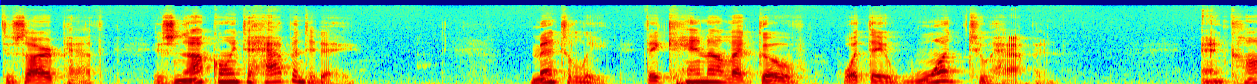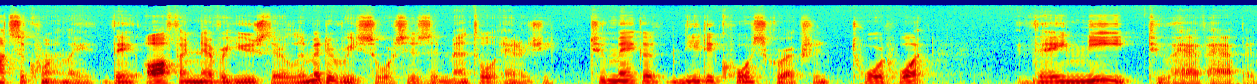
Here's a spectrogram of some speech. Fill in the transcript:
desired path is not going to happen today. Mentally, they cannot let go what they want to happen. And consequently, they often never use their limited resources and mental energy to make a needed course correction toward what they need to have happen.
